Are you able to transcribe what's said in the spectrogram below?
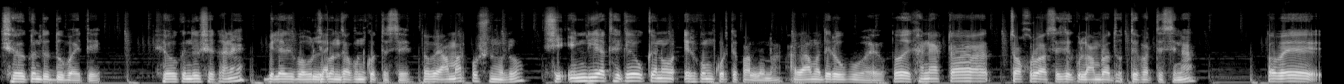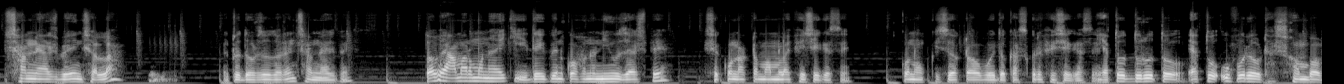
সেও কিন্তু দুবাইতে। সেও কিন্তু সেখানে বিলাসবহুল জীবনযাপন করতেছে। তবে আমার প্রশ্ন হলো, সে ইন্ডিয়া থেকেও কেন এরকম করতে পারল না? আর আমাদের উপভায়ও। তো এখানে একটা চক্র আছে যেগুলো আমরা ধরতে পারতেছি না। তবে সামনে আসবে, ইনশাল্লাহ। একটু ধৈর্য ধরেন, সামনে আসবে। তবে আমার মনে হয় কি, দেখবেন কখনো নিউজ আসবে, সে কোনো একটা মামলায় ফেসে গেছে, কোনো কিছু একটা অবৈধ কাজ করে ফেসে গেছে। এত দ্রুত, এত উপরে ওঠা সম্ভব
